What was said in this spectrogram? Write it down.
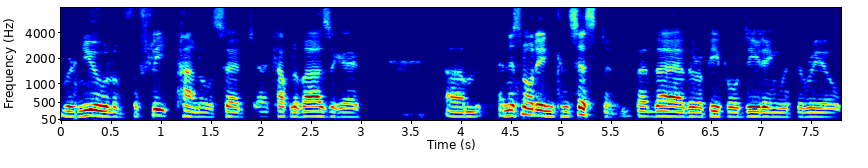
renewal of the fleet panel said a couple of hours ago. Um, and it's not inconsistent, but there there are people dealing with the real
